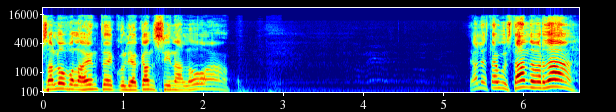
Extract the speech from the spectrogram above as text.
Saludos para la gente de Culiacán, Sinaloa. Ya le está gustando, ¿verdad?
